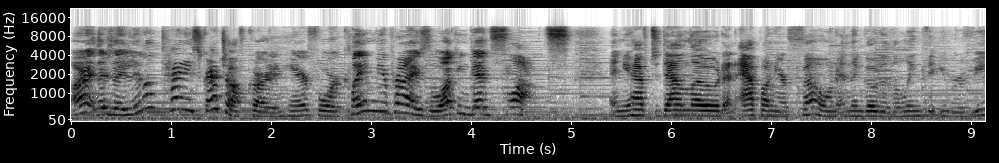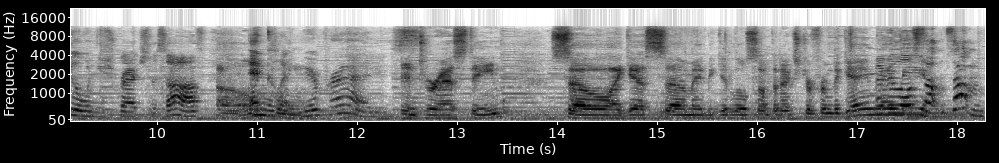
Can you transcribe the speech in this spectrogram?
All right, there's a little tiny scratch-off card in here for claim your prize, The Walking Dead slots, and you have to download an app on your phone and then go to the link that you reveal when you scratch this off and Oh. claim your prize. Interesting. So I guess uh, maybe get a little something extra from the game. Maybe a little something, something.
